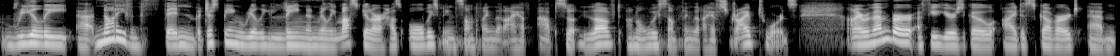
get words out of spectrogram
really uh, not even thin, but just being really lean and really muscular has always been something that I have absolutely loved and always something that I have strived towards. And I remember a few years ago, I discovered um,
